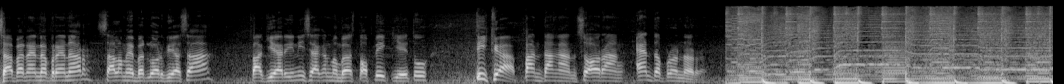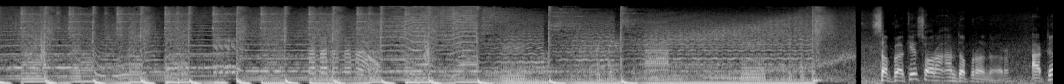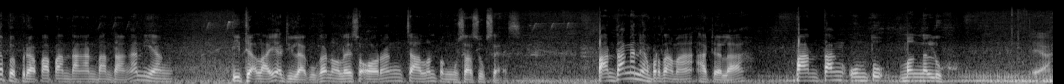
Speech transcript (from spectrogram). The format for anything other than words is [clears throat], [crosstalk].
Sahabat entrepreneur, salam hebat luar biasa. Pagi hari ini saya akan membahas topik yaitu tiga pantangan seorang entrepreneur. Sebagai seorang entrepreneur, ada beberapa pantangan-pantangan yang tidak layak dilakukan oleh seorang calon pengusaha sukses. Pantangan yang pertama adalah pantang untuk mengeluh. Ya.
